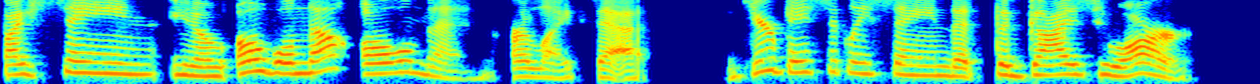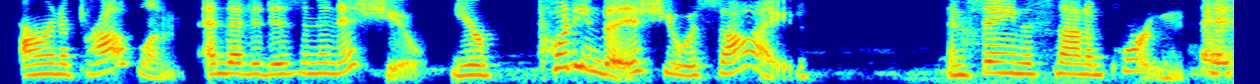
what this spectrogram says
By saying you know oh well not all men are like that you're basically saying that the guys who are aren't a problem and that it isn't an issue. You're putting the issue aside and saying it's not important. And,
